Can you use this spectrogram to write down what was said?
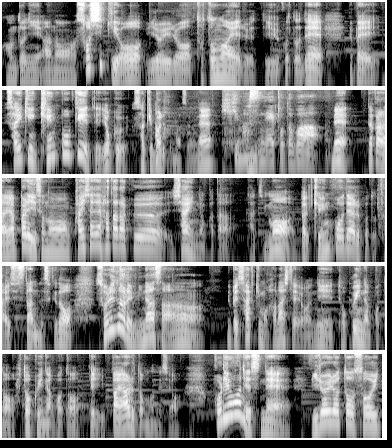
本当にあの、組織をいろいろ整えるっていうことで、やっぱり最近健康経営ってよく叫ばれてますよね。聞きますね、言葉。ね。だからやっぱりその会社で働く社員の方たちも、やっぱり健康であること大切なんですけど、それぞれ皆さん、やっぱりさっきも話したように得意なこと、不得意なことっていっぱいあると思うんですよ。これをですね、いろいろとそういっ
